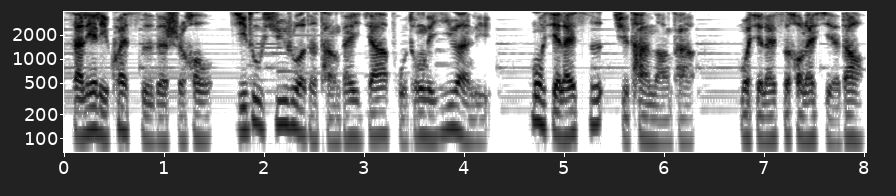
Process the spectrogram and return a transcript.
萨列里快死的时候，极度虚弱地躺在一家普通的医院里。莫谢莱斯去探望他。莫谢莱斯后来写道。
